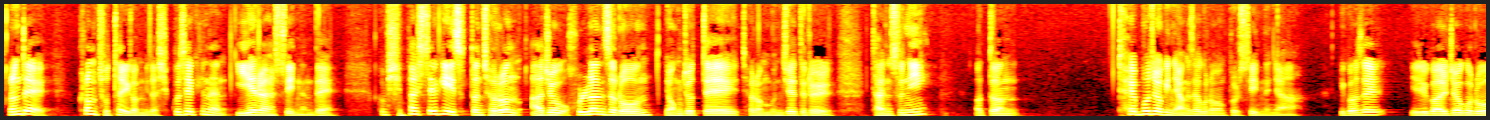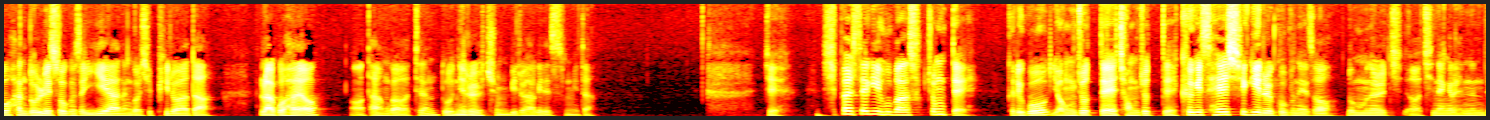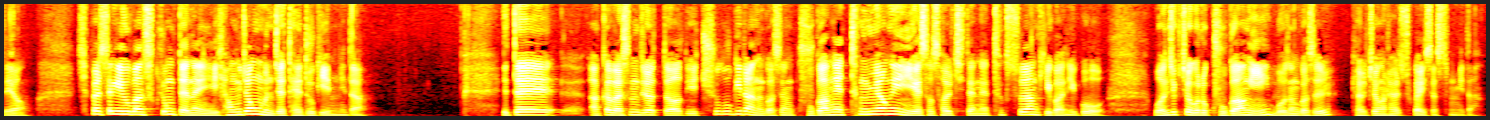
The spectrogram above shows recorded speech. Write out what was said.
그런데 그럼 좋다 이겁니다. 19세기는 이해를 할 수 있는데 그럼 18세기에 있었던 저런 아주 혼란스러운 영조 때 저런 문제들을 단순히 어떤 퇴보적인 양상으로만 볼 수 있느냐. 이것을 일괄적으로 한 논리 속에서 이해하는 것이 필요하다라고 하여 어, 다음과 같은 논의를 준비를 하게 됐습니다. 이제 18세기 후반 숙종 때 그리고 영조 때, 정조 때 크게 세 시기를 구분해서 논문을 어, 진행을 했는데요. 18세기 후반 숙종 때는 이 형정 문제 대두기입니다. 이때 아까 말씀드렸던 이 추국이라는 것은 국왕의 특명에 의해서 설치되는 특수한 기관이고 원칙적으로 국왕이 모든 것을 결정을 할 수가 있었습니다.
